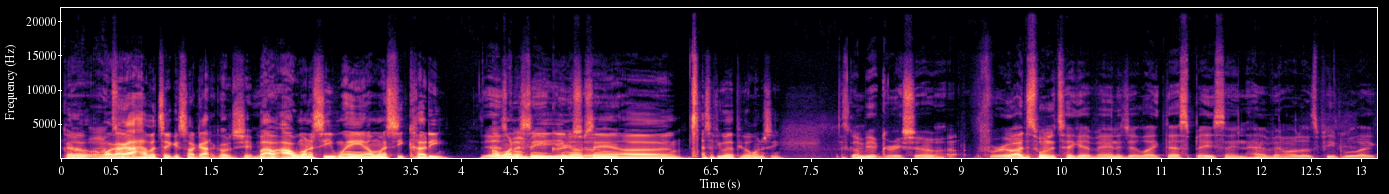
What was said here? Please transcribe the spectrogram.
because I like, to. I have a ticket, so I gotta go to shit. But I, I want to see Wayne. I want to see Cudi. Yeah, I want to see. You know what I'm saying? Uh, there's a few other people I want to see. It's gonna be a great show. For real, I just want to take advantage of like that space and having all those people like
